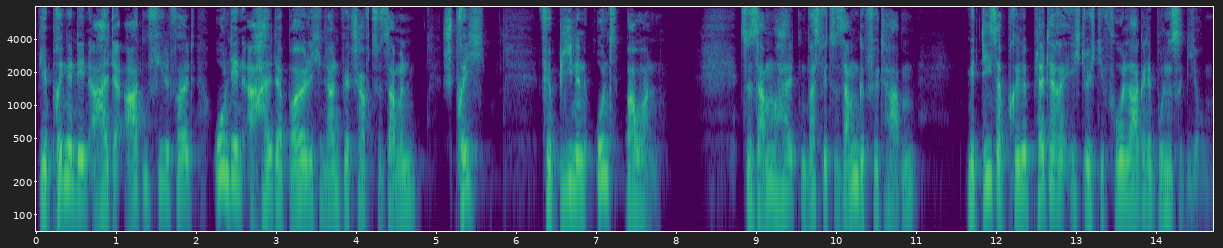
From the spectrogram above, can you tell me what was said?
Wir bringen den Erhalt der Artenvielfalt und den Erhalt der bäuerlichen Landwirtschaft zusammen, sprich für Bienen und Bauern. Zusammenhalten, was wir zusammengeführt haben, mit dieser Brille plättere ich durch die Vorlage der Bundesregierung.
